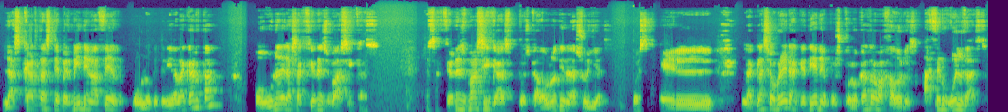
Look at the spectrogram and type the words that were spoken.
Las cartas te permiten hacer o lo que te diga la carta o una de las acciones básicas. Las acciones básicas, pues cada uno tiene las suyas. Pues el, la clase obrera que tiene, pues colocar trabajadores, hacer huelgas.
